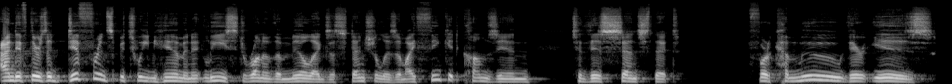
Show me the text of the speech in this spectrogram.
And if there's a difference between him and at least run of the mill existentialism, I think it comes in to this sense that for Camus, there is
